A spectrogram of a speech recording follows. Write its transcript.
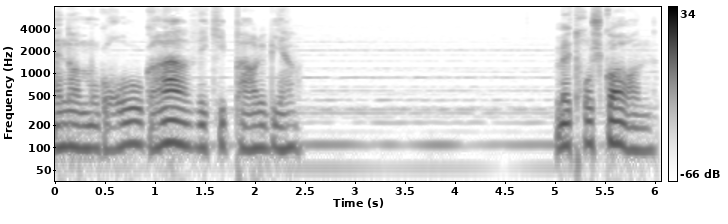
un homme gros, grave et qui parle bien. Maître Schkorn,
